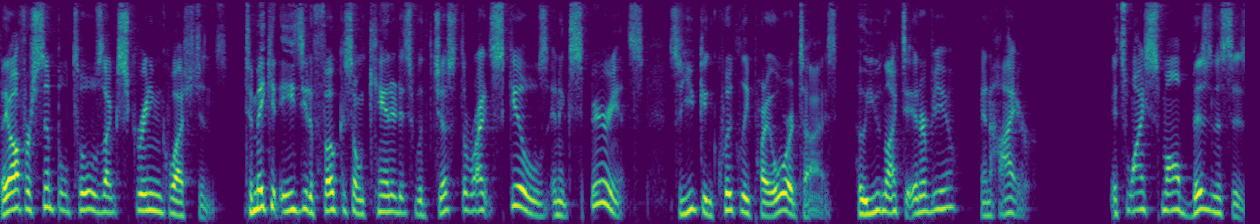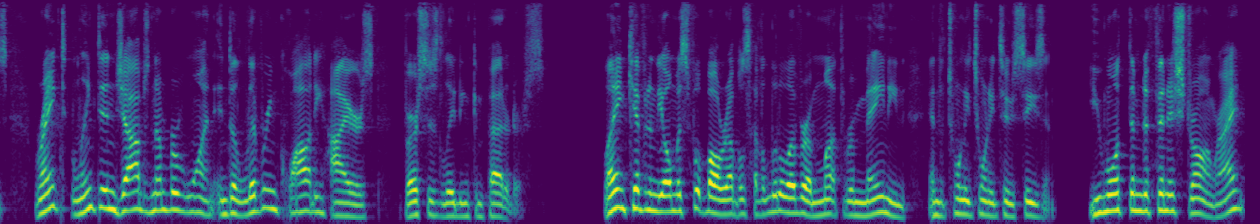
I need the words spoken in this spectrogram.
They offer simple tools like screening questions to make it easy to focus on candidates with just the right skills and experience so you can quickly prioritize who you'd like to interview and hire. It's why small businesses ranked LinkedIn jobs number one in delivering quality hires versus leading competitors. Lane Kiffin and the Ole Miss football Rebels have a little over a month remaining in the 2022 season. You want them to finish strong, right?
